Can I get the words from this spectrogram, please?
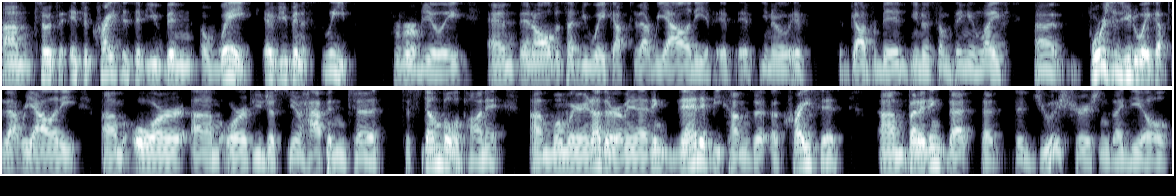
Um, so it's it's a crisis if you've been awake, if you've been asleep, proverbially, and then all of a sudden you wake up to that reality. If if, if you know if if God forbid, you know, something in life uh, forces you to wake up to that reality, um, or um, or if you just you know happen to to stumble upon it um, one way or another. I mean, I think then it becomes a, a crisis. Um, but I think that that the Jewish tradition's ideal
